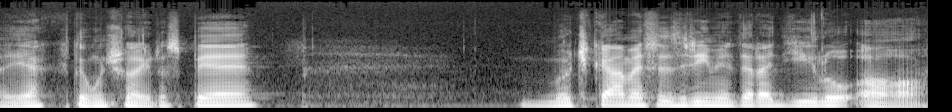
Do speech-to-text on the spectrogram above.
jak k tomu člověk dospěje. Počkáme se zřejmě teda dílu o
